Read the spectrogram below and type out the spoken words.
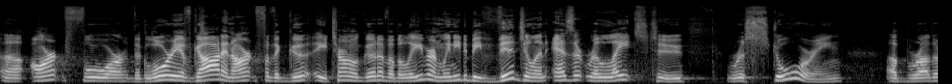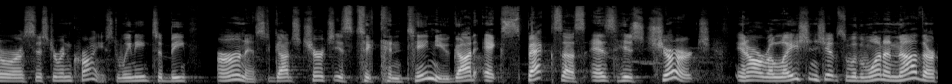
uh, aren't for the glory of God and aren't for the good, eternal good of a believer. And we need to be vigilant as it relates to restoring a brother or a sister in Christ. We need to be earnest. God's church is to continue. God expects us as His church in our relationships with one another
